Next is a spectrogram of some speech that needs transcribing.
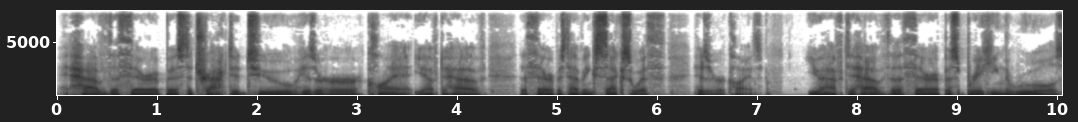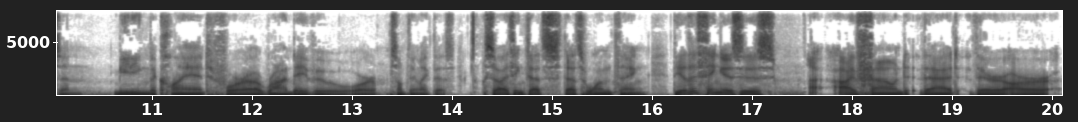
have the therapist attracted to his or her client. You have to have the therapist having sex with his or her clients. You have to have the therapist breaking the rules and meeting the client for a rendezvous or something like this. So I think that's that's one thing. The other thing is is I've found that there are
